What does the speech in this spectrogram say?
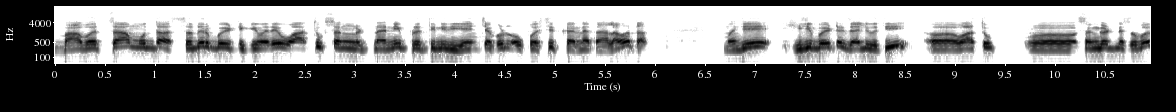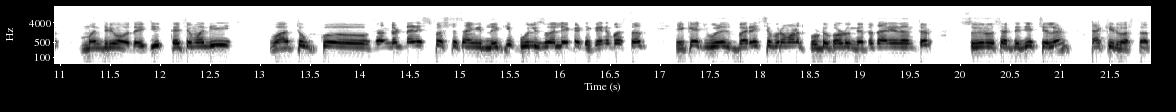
बाबतचा मुद्दा सदर बैठकीमध्ये वाहतूक संघटनांनी प्रतिनिधी यांच्याकडून उपस्थित करण्यात आला होता. म्हणजे ही जी बैठक झाली होती वाहतूक संघटनेसोबत मंत्री महोदयाची त्याच्यामध्ये वाहतूक संघटनाने स्पष्ट सांगितलं की पोलीसवाले एका ठिकाणी बसतात एकाच वेळेस बऱ्याचशा प्रमाणात फोटो काढून घेतात आणि नंतर सोयीनुसार त्याचे चलन टाकीत बसतात.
